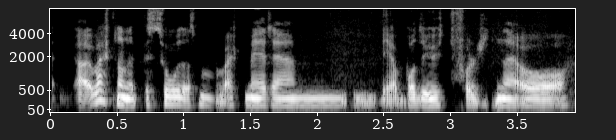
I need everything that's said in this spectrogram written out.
det har vært noen episoder som har vært mer ja, både utfordrende og,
